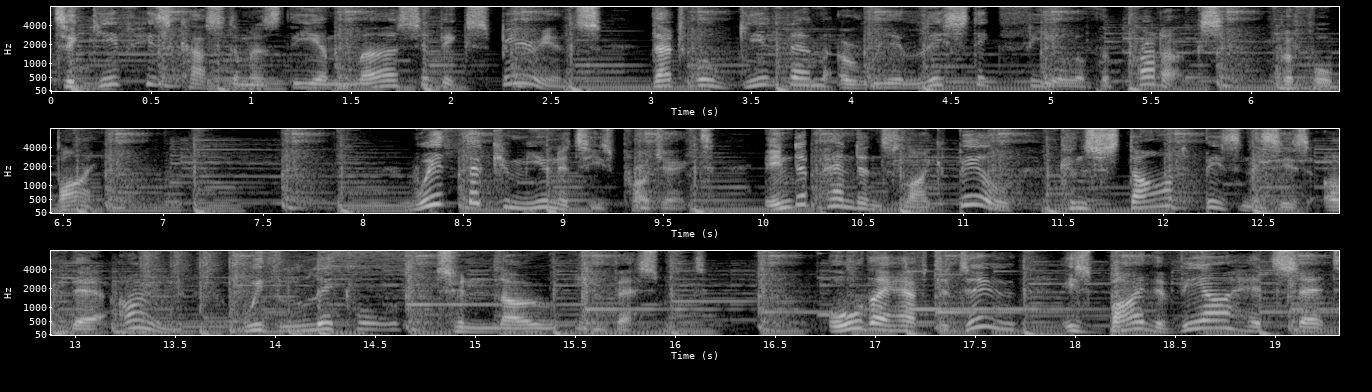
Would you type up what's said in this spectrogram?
to give his customers the immersive experience that will give them a realistic feel of the products before buying. With the Communities Project, independents like Bill can start businesses of their own with little to no investment. All they have to do is buy the VR headset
